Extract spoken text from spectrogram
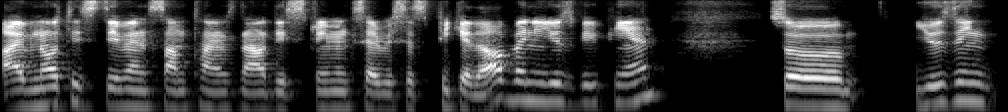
I've noticed even sometimes now these streaming services pick it up when you use VPN. So using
